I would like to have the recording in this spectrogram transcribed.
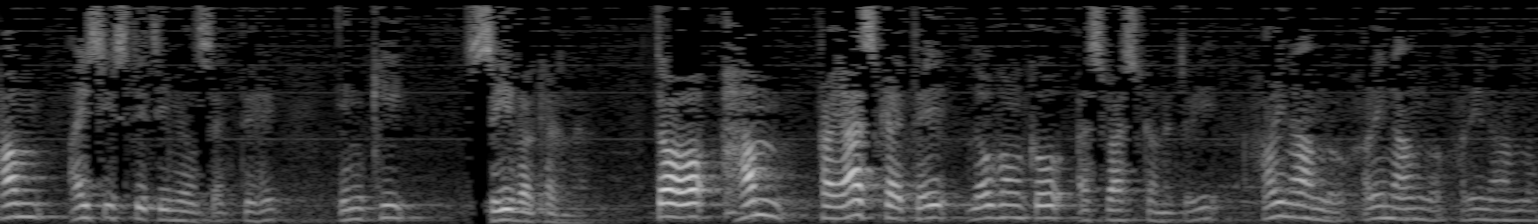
हम ऐसी स्थिति मिल सकते हैं इनकी सेवा करना। तो हम प्रयास करते लोगों को आश्वस्त करना चाहिए। हरि नाम लो, हरि नाम लो, हरि नाम लो।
